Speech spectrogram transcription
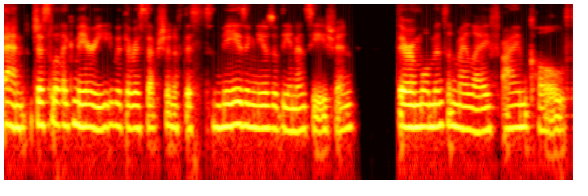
And just like Mary, with the reception of this amazing news of the Annunciation, there are moments in my life I'm called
